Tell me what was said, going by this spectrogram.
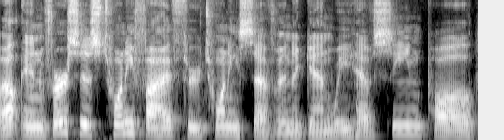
Well, in verses 25 through 27, again, we have seen Paul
